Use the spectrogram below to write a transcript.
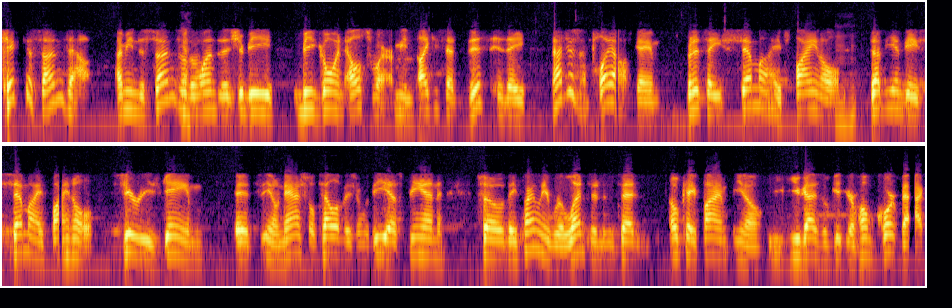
Kick the Suns out. I mean, the Suns are the ones that should be be going elsewhere. I mean, like you said, this is a not just a playoff game, but it's a semifinal mm-hmm. WNBA semifinal series game. It's you know national television with ESPN. So they finally relented and said, "Okay, fine. You know, you guys will get your home court back, and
